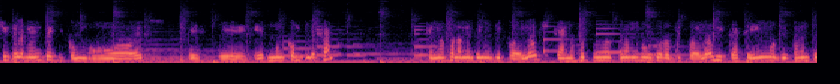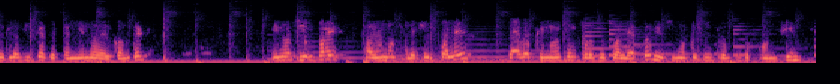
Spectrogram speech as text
simplemente que como es, este, es muy compleja, que no solamente hay un tipo de lógica, nosotros no tenemos un solo tipo de lógica, seguimos diferentes lógicas dependiendo del contexto. Y no siempre sabemos elegir cuál es, dado que no es un proceso aleatorio, sino que es un proceso consciente.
